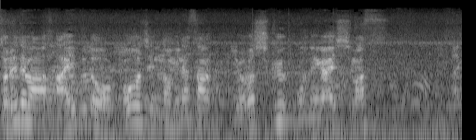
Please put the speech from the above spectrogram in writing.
それでは愛武道豪人の皆さんよろしくお願いします。はい、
